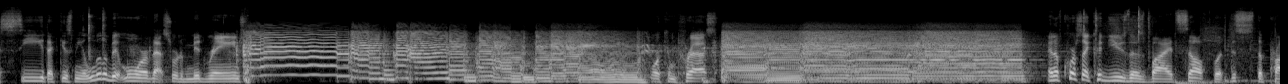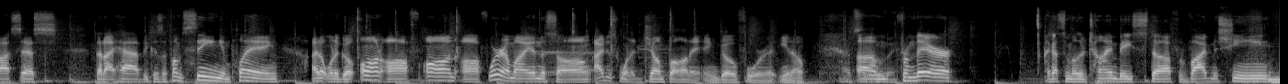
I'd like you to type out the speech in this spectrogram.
SC that gives me a little bit more of that sort of mid-range. More compressed. And of course I could use those by itself, but this is the process that I have because if I'm singing and playing, I don't want to go on, off, on, off. Where am I in the song? I just want to jump on it and go for it, you know? Absolutely. Um, from there, I got some other time-based stuff, a Vibe Machine.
